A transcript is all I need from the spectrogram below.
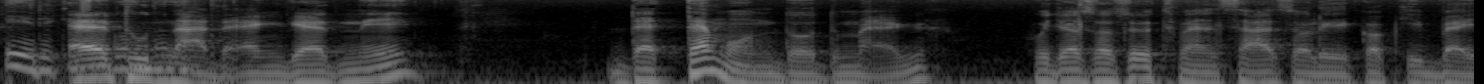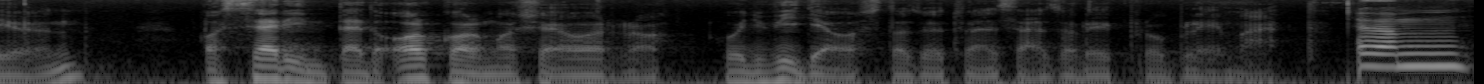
Érik el tudnád engedni, de te mondod meg, hogy az az 50 százalék, aki bejön, a szerinted alkalmas-e arra, hogy vigye azt az 50 százalék problémát? Öm,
